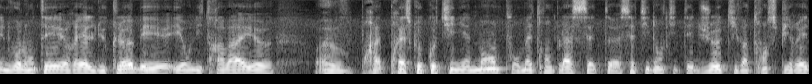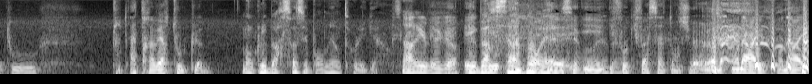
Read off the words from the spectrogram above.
une volonté réelle du club et, et on y travaille euh, euh, pre- presque quotidiennement pour mettre en place cette, cette identité de jeu qui va transpirer tout, tout, à travers tout le club. Donc le Barça, c'est pour bientôt, les gars. Ça arrive, les gars. Le Barça à Montréal, et- c'est et- pour il faut qu'il fasse attention. On arrive, on arrive.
